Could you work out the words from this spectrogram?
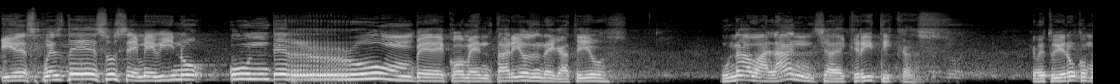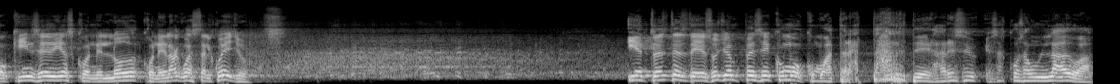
Y después de eso se me vino un derrumbe de comentarios negativos, una avalancha de críticas que me tuvieron como 15 días con el, lodo, con el agua hasta el cuello. Y entonces desde eso yo empecé como, como a tratar de dejar ese- esa cosa a un lado, a,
